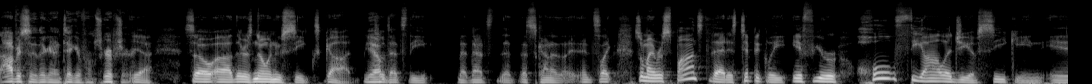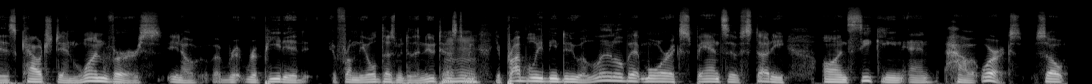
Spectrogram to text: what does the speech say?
obviously they're going to take it from Scripture. Yeah. So uh, there's no one who seeks God. Yep. So that's the that that's that, that's kind of it's like so my response to that is typically if your whole theology of seeking is couched in one verse, you know, re- repeated from the Old Testament to the New Testament, you probably need to do a little bit more expansive study on seeking and how it works. So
